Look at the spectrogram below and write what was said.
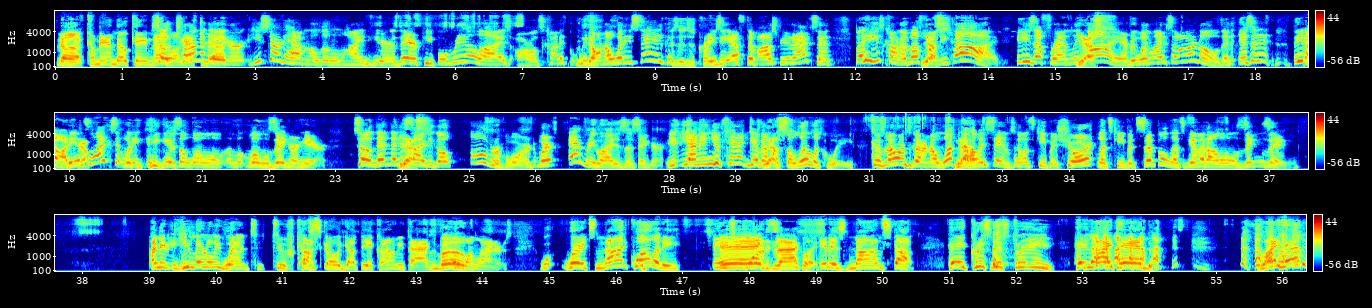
The Commando came not so long after that. Terminator, he started having a little line here or there. People realize Arnold's kind of. We don't know what he's saying because it's his crazy effed up Austrian accent, but he's kind of a Yes. funny guy. He's a friendly Yes. guy. Everyone likes Arnold, and isn't it? The audience Yep. likes it when he, he gives a little a little zinger here. So then they Yes. decided to go overboard, where every line is a zinger. You, yeah, I mean, you can't give him a soliloquy because no one's going to know what the hell he's saying. So let's keep it short. Let's keep it simple. Let's give it a little zing zing. I mean, he literally went to Costco and got the economy pack Boom. of one-liners, where it's not quality, it's quantity. exactly. It is nonstop. Hey, Christmas tree. Hey, Lighthead. Lighthead?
